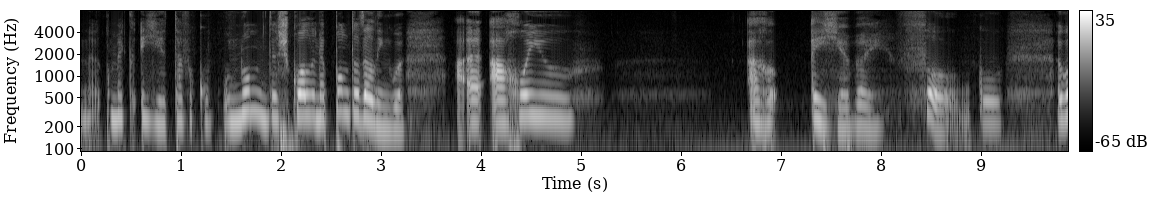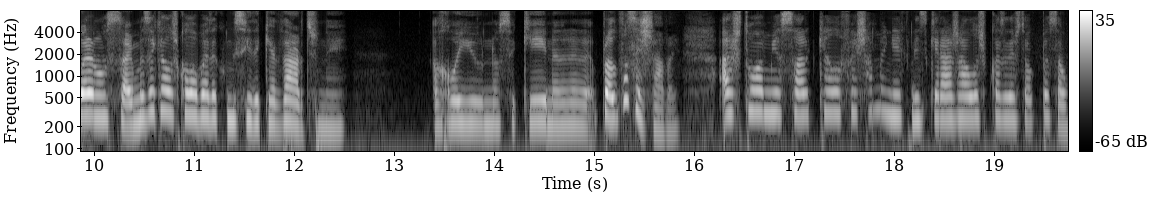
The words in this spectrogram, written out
na, como é que. Ia, estava com o nome da escola na ponta da língua. A, a Arroio. Arro... Ia bem, fogo. Agora não sei, mas é aquela escola bem conhecida que é de artes, né? Arroio, não sei o quê. Nanana. Pronto, vocês sabem. Acho que estou a ameaçar que ela feche amanhã, que nem sequer haja aulas por causa desta ocupação.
